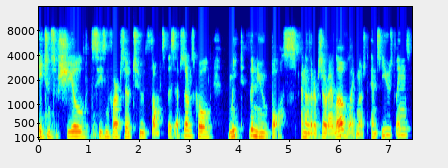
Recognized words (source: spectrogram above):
Agents of S.H.I.E.L.D. Season 4, Episode 2 Thoughts. This episode is called Meet the New Boss. Another episode I love, like most MCU things.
